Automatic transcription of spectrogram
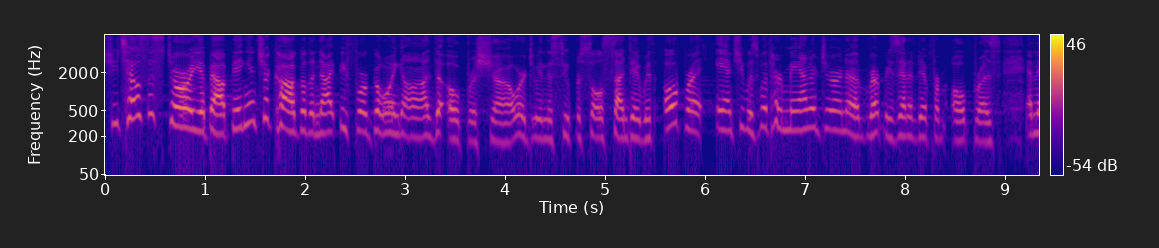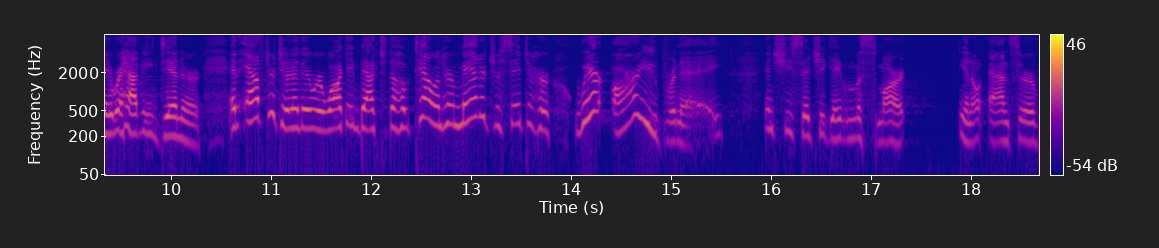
she tells the story about being in Chicago the night before going on the Oprah show or doing the Super Soul Sunday with Oprah. And she was with her manager and a representative from Oprah's, and they were having dinner. And after dinner, they were walking back to the hotel, and her manager said to her, Where are you, Brene? And she said she gave him a smart, you know, answer.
